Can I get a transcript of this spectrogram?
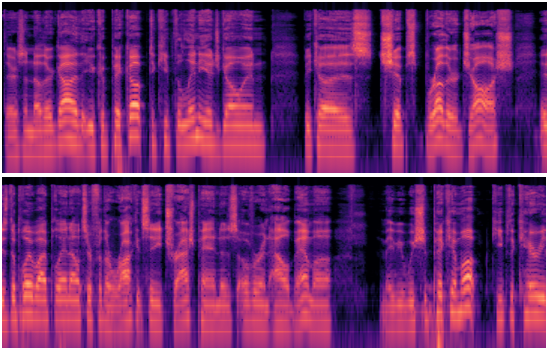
there's another guy that you could pick up to keep the lineage going, because Chip's brother Josh is the play-by-play announcer for the Rocket City Trash Pandas over in Alabama Maybe we should pick him up. Keep the Caray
